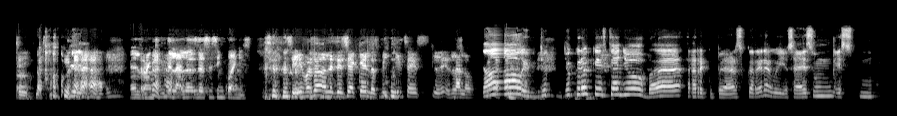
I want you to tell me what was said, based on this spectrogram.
Sí, Wow. bastante. El ranking de Lalo desde hace cinco años. sí, por eso les decía que el 2015 es, es Lalo. No, yo, yo creo que este año va a recuperar su carrera, güey. O sea, es un, es un-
